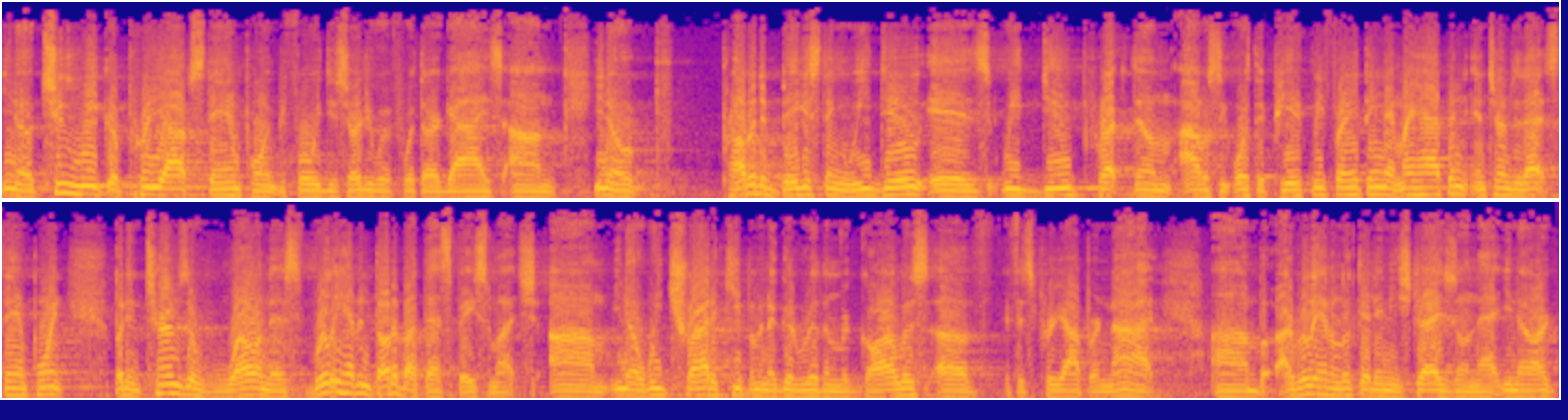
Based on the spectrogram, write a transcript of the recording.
you know, two-week or pre-op standpoint before we do surgery with, with our guys, um, you know, Probably the biggest thing we do is we do prep them obviously orthopedically for anything that might happen in terms of that standpoint. But in terms of wellness, really haven't thought about that space much. Um, you know, we try to keep them in a good rhythm regardless of if it's pre-op or not. Um, but I really haven't looked at any strategies on that. You know, our,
